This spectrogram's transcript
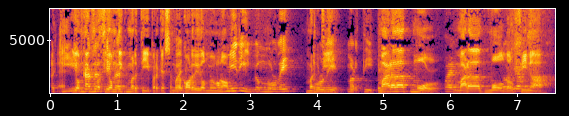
Aquí Eh, jo em a dic- jo em dic Martí, perquè se'n recordi del meu oh, nom. Miri, molt bé, Martí. molt bé, Martí. M'ha agradat molt, Bueno, m'ha agradat molt, doncs ja Delfina. sap.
